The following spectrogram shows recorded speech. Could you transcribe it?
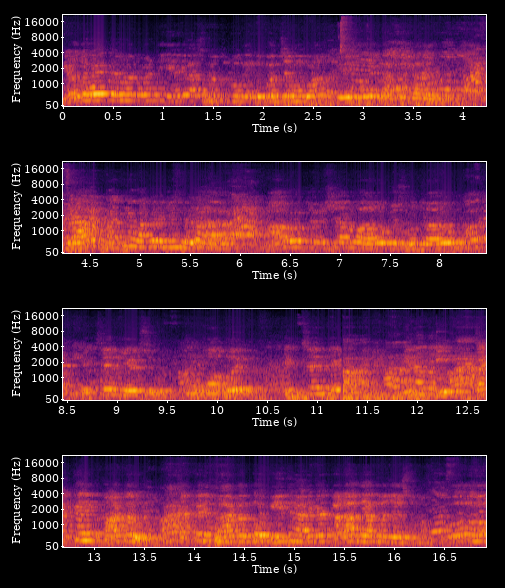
నిలదవోలో ఉన్నటువంటి ఏరియా ఆసుపత్రిలో ఎందుకు వచ్చామో కూడా అర్థం కాలేదు. ప్రతి ఒక్కరికి కూడా ఆరోగ్య విషయాలు ఆరోగ్య సూత్రాలు హెచ్ఐవి ఎయిడ్స్ బాబోయ్. చక్కని పాటలు చక్కని పాటలతో వీధి నాటిగా కళాజాతర చేస్తున్నాం. ఓహో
